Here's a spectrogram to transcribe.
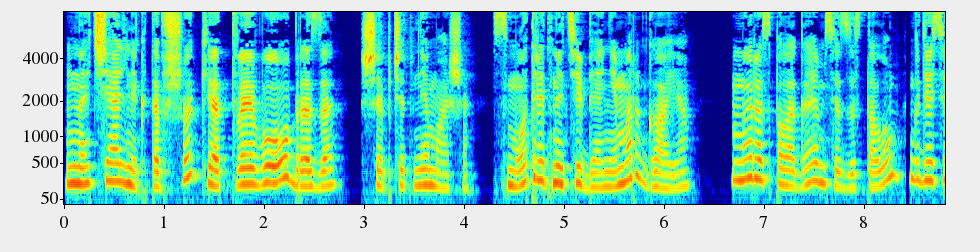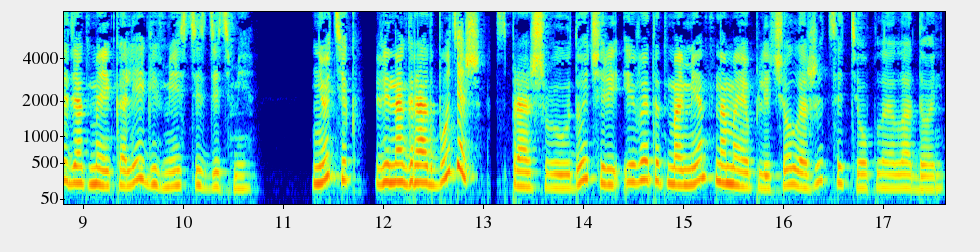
«Начальник-то в шоке от твоего образа», – шепчет мне Маша. Смотрит на тебя, не моргая. Мы располагаемся за столом, где сидят мои коллеги вместе с детьми. «Нютик, виноград будешь?» – спрашиваю у дочери, и в этот момент на мое плечо ложится теплая ладонь.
